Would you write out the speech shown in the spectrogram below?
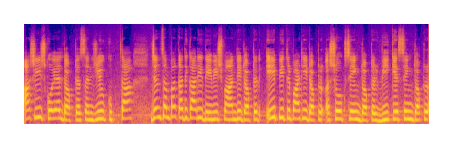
आशीष गोयल डॉक्टर संजीव गुप्ता जनसंपर्क अधिकारी Devesh Pandey doctor A P Tripathi doctor Ashok Singh doctor V K Singh doctor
